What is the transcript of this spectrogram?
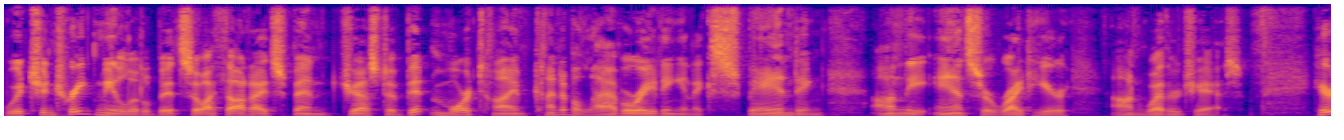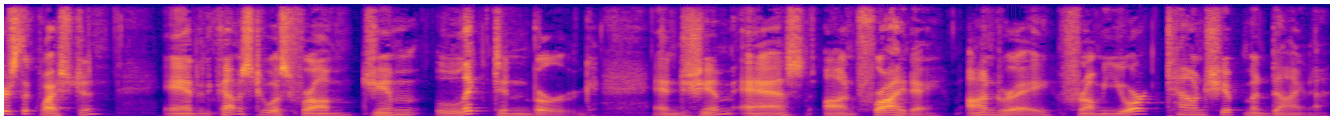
which intrigued me a little bit, so I thought I'd spend just a bit more time kind of elaborating and expanding on the answer right here on Weather Jazz. Here's the question, and it comes to us from Jim Lichtenberg. And Jim asked on Friday, Andre from York Township, Medina,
